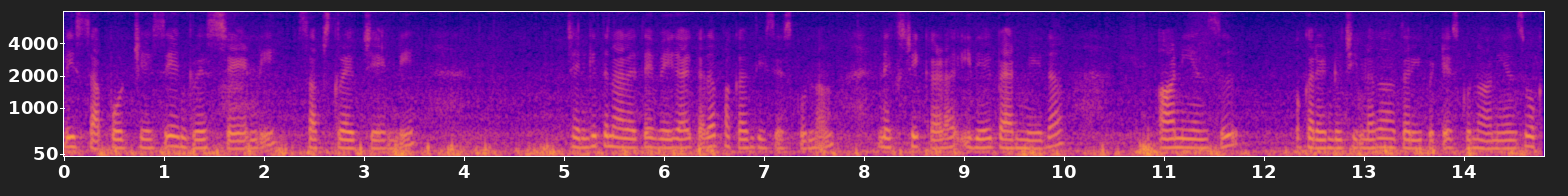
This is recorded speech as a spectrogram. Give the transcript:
ప్లీజ్ సపోర్ట్ చేసి ఎంకరేజ్ చేయండి సబ్స్క్రైబ్ చేయండి. శనగిత్తనాలు అయితే వేగాయి కదా పక్కన తీసేసుకుందాం. నెక్స్ట్ ఇక్కడ ఇదే ప్యాన్ మీద ఆనియన్స్ ఒక రెండు చిన్నగా తరిగి పెట్టేసుకున్న ఆనియన్స్ ఒక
